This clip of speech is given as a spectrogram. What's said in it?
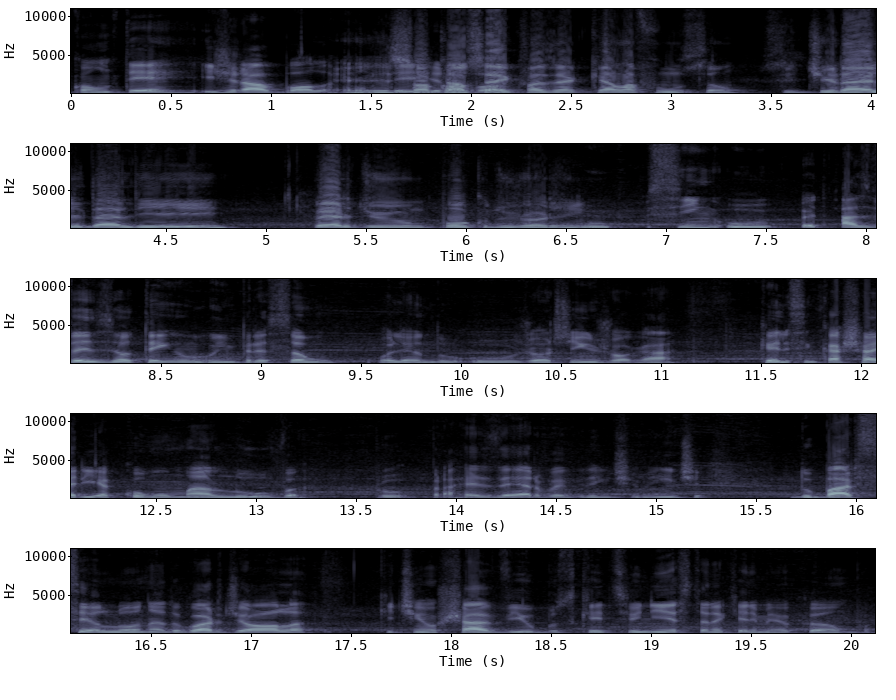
conter e girar a bola. Ele só consegue fazer aquela função. Se tirar ele dali, perde um pouco do Jorginho. O- sim, o, às vezes eu tenho a impressão, olhando o Jorginho jogar, que ele se encaixaria como uma luva pro, pra reserva, evidentemente, do Barcelona do Guardiola, que tinha o Xavi, o Busquets e o Iniesta naquele meio campo.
